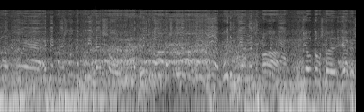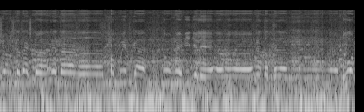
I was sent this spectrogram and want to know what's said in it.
было такое эффектное шоу, как 3D-шоу. Расскажите, пожалуйста, что это за идея, будет ли оно А, сегодня? дело в том, что я хочу вам сказать, что это э, попытка, ну, мы видели э, этот э, блок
